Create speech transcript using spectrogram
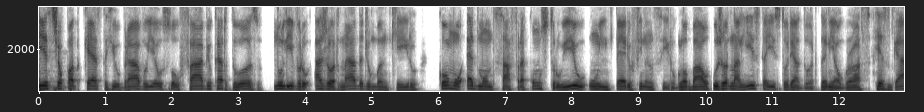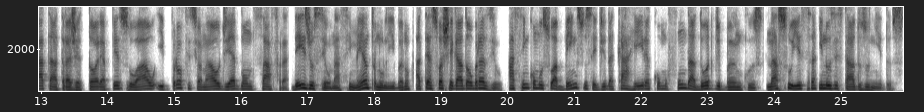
Este é o podcast Rio Bravo e eu sou Fábio Cardoso. No livro A Jornada de um Banqueiro, como Edmond Safra construiu um império financeiro global, o jornalista e historiador Daniel Gross resgata a trajetória pessoal e profissional de Edmond Safra, desde o seu nascimento no Líbano até sua chegada ao Brasil, assim como sua bem-sucedida carreira como fundador de bancos na Suíça e nos Estados Unidos.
